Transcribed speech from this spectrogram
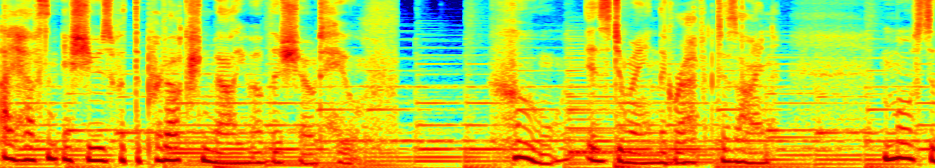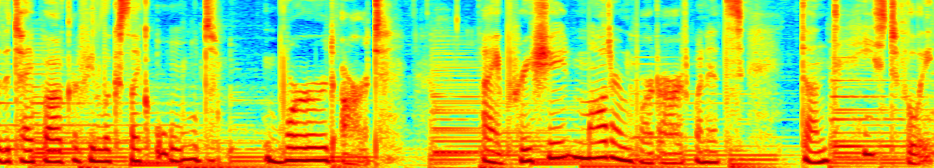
I have some issues with the production value of this show, too. Who is doing the graphic design? Most of the typography looks like old word art. I appreciate modern word art when it's done tastefully,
